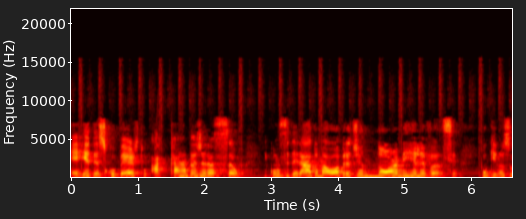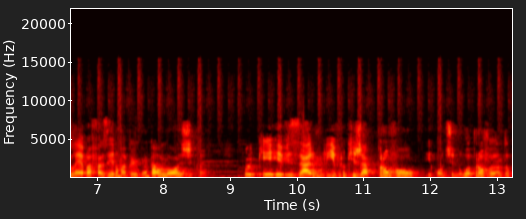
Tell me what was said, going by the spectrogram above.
É redescoberto a cada geração e considerado uma obra de enorme relevância, o que nos leva a fazer uma pergunta lógica: por que revisar um livro que já provou e continua provando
